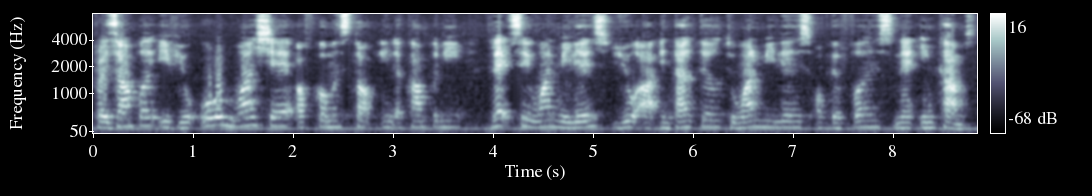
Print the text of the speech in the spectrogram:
for example, if you own one share of common stock in a company, let's say 1 million, you are entitled to 1 million of the firm's net incomes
